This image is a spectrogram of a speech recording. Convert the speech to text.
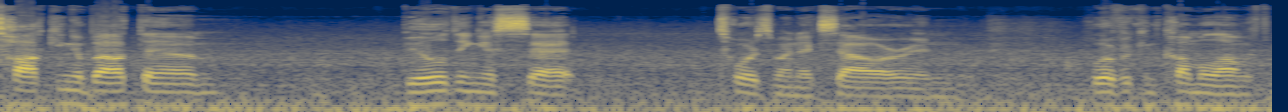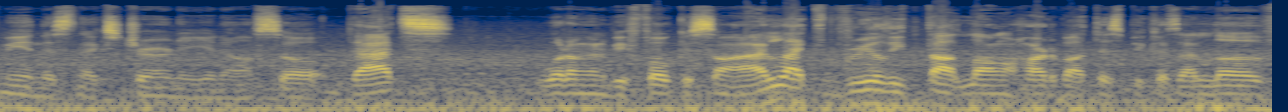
talking about them, building a set towards my next hour, and whoever can come along with me in this next journey. You know, so that's what I'm going to be focused on. I like really thought long and hard about this because I love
